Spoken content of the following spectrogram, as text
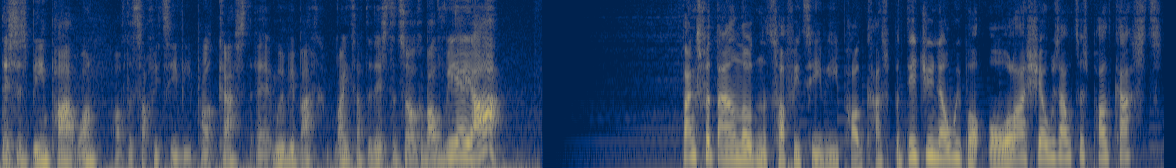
This has been part one of the Toffee TV podcast. Uh, we'll be back right after this to talk about VAR. Thanks for downloading the Toffee TV podcast. But did you know we put all our shows out as podcasts?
